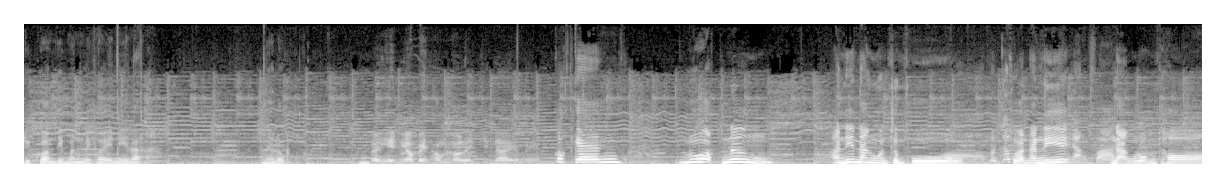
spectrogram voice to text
ด้วยความที่มันไม่ค่อยนี่ละเนี่ยลูกแล้วเห็นนี่เอาไปทำอะไรกินได้อะแม่ก็แกงลวกนึ่ง อันนี้นางนวลชมพูอ๋อมันก็ส่วนอันนี้นางฟ้านางลมทอง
